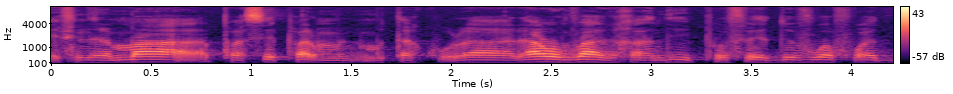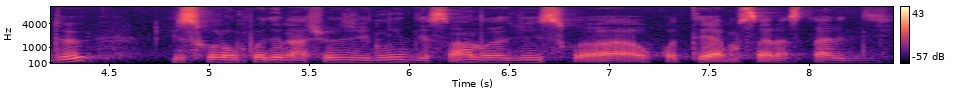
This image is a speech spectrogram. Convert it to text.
et finalement passer par Mutakura. Là, on va agrandir pour faire deux voies fois deux jusqu'au rond des Nations Unies, descendre jusqu'au côté Amsara Stardi.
